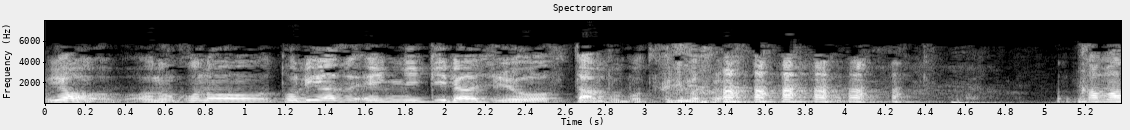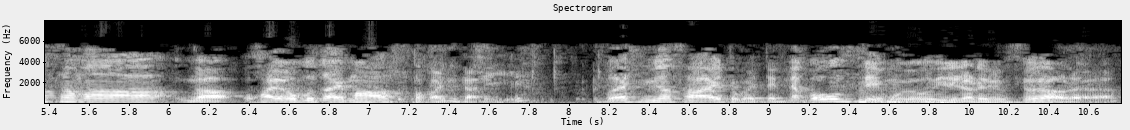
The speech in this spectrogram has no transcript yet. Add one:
いや、あの、この、とりあえず演劇ラジオスタンプも作りましょう。かま様がおはようございますとか言ったり、おやすみなさいとか言ったり、なんか音声も入れられるんですよね、あれ。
